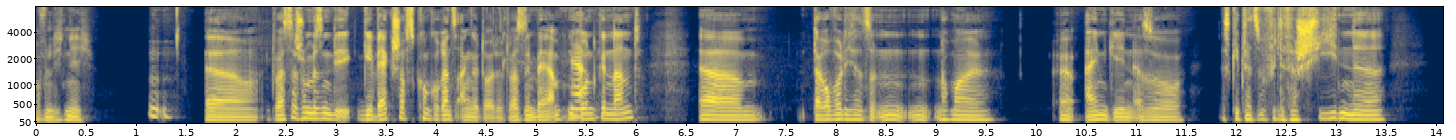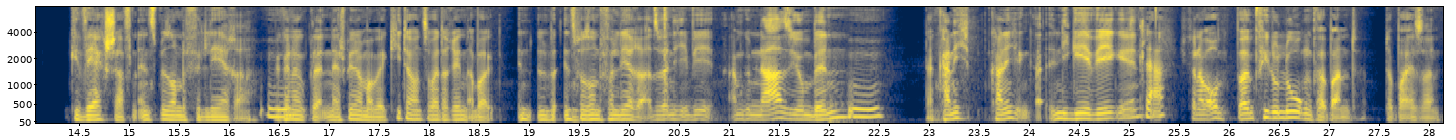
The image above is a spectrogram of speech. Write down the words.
Hoffentlich nicht. mhm. Äh, du hast ja schon ein bisschen die Gewerkschaftskonkurrenz angedeutet. Du hast den Beamtenbund genannt. Ähm, darauf wollte ich jetzt nochmal äh, eingehen. Also es gibt halt so viele verschiedene Gewerkschaften, insbesondere für Lehrer. Wir Mhm. können ja später mal bei Kita und so weiter reden, aber in, insbesondere für Lehrer. Also wenn ich irgendwie am Gymnasium bin, Mhm. dann kann ich, kann ich in die GEW gehen. klar. Ich kann aber auch beim Philologenverband dabei sein.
